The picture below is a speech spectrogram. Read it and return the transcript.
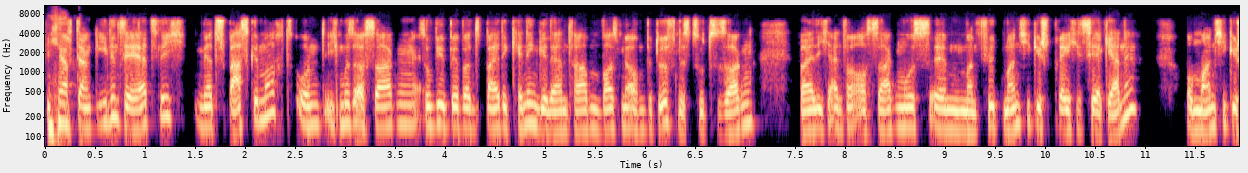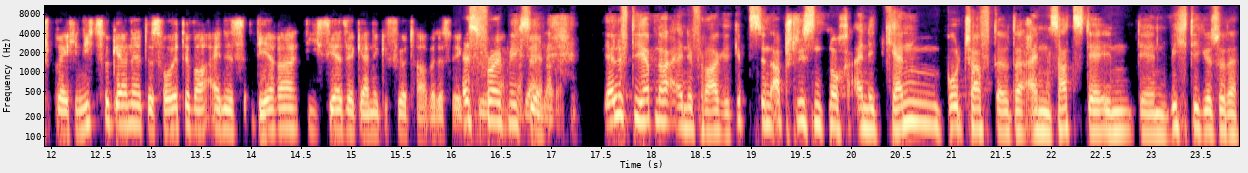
Ich, ich danke Ihnen sehr herzlich. Mir hat Spaß gemacht und ich muss auch sagen, so wie wir uns beide kennengelernt haben, war es mir auch ein Bedürfnis zuzusagen, weil ich einfach auch sagen muss, ähm, man führt manche Gespräche sehr gerne und manche Gespräche nicht so gerne. Das heute war eines derer, die ich sehr, sehr gerne geführt habe. Deswegen es freut mich sehr. Ja, Lüfti, ich habe noch eine Frage. Gibt es denn abschließend noch eine Kernbotschaft oder einen Satz, der Ihnen, der Ihnen wichtig ist oder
